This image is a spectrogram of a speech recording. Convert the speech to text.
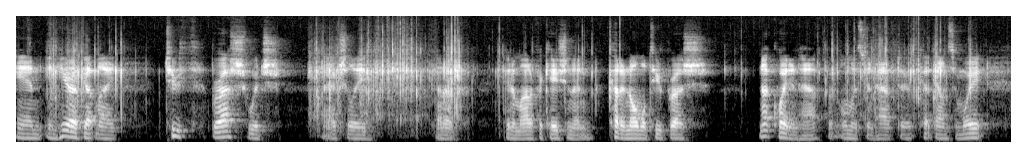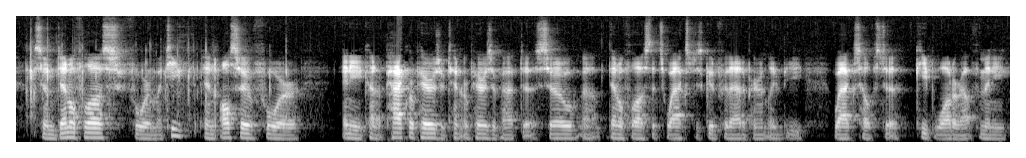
And in here I've got my toothbrush, which I actually kind of did a modification and cut a normal toothbrush, not quite in half, but almost in half to cut down some weight. Some dental floss for my teeth and also for any kind of pack repairs or tent repairs if I have to sew. Uh, dental floss that's waxed is good for that. Apparently the wax helps to keep water out from any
